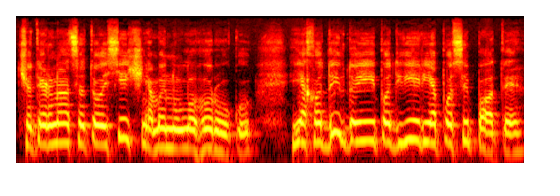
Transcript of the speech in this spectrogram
14 січня минулого року я ходив до її подвір'я посипати.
